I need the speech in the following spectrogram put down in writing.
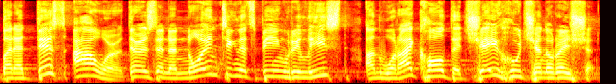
but at this hour there is an anointing that's being released on what I call the Jehu generation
